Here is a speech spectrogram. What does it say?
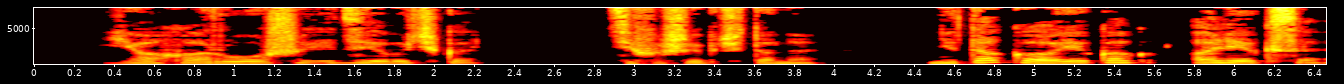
— Я хорошая девочка, — тихо шепчет она. — Не такая, как Алекса.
